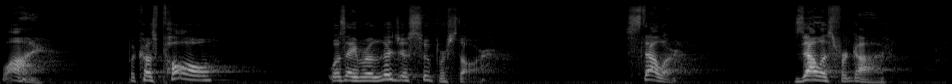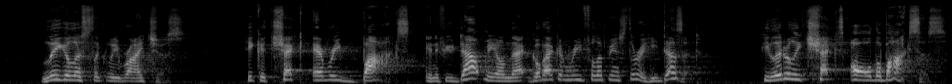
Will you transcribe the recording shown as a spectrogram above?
Why? Because Paul was a religious superstar, stellar, zealous for God, legalistically righteous. He could check every box. And if you doubt me on that, go back and read Philippians 3. He doesn't. He literally checks all the boxes.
